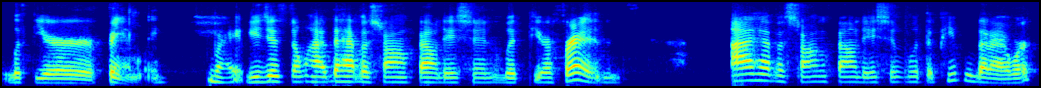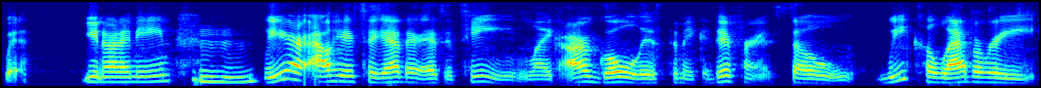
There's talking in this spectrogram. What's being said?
with your family Right. you just don't have to have a strong foundation with your friends i have a strong foundation with the people that i work with you know what i mean hmm we are out here together as a team. Like our goal is to make a difference. So we collaborate,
